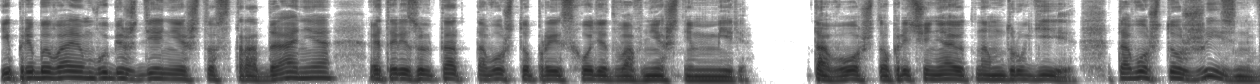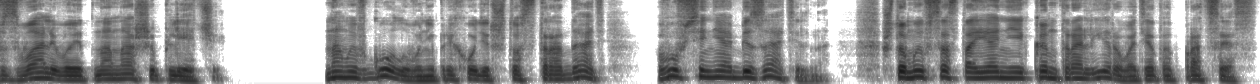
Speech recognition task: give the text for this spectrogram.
и пребываем в убеждении, что страдания — это результат того, что происходит во внешнем мире того, что причиняют нам другие, того, что жизнь взваливает на наши плечи. Нам и в голову не приходит, что страдать вовсе не обязательно, что мы в состоянии контролировать этот процесс.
